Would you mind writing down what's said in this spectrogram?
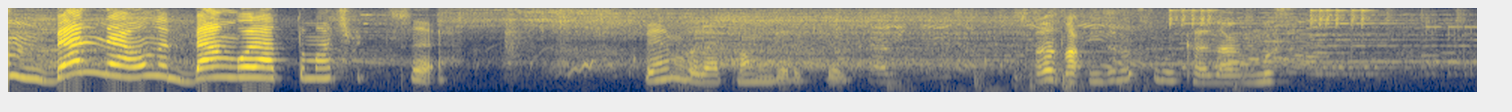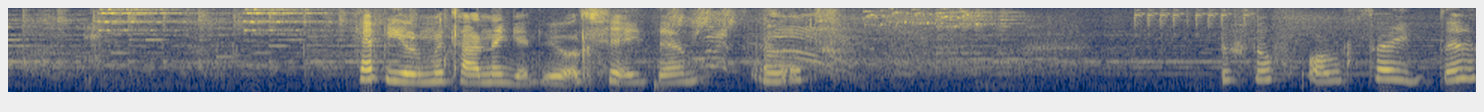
Oğlum ben ne oğlum ben gol attım maç bitti. Benim gol atmam gerekiyor. Kazandınız mı kazanmış? Hep 20 tane geliyor şeyden. Evet. Yusuf olsaydı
